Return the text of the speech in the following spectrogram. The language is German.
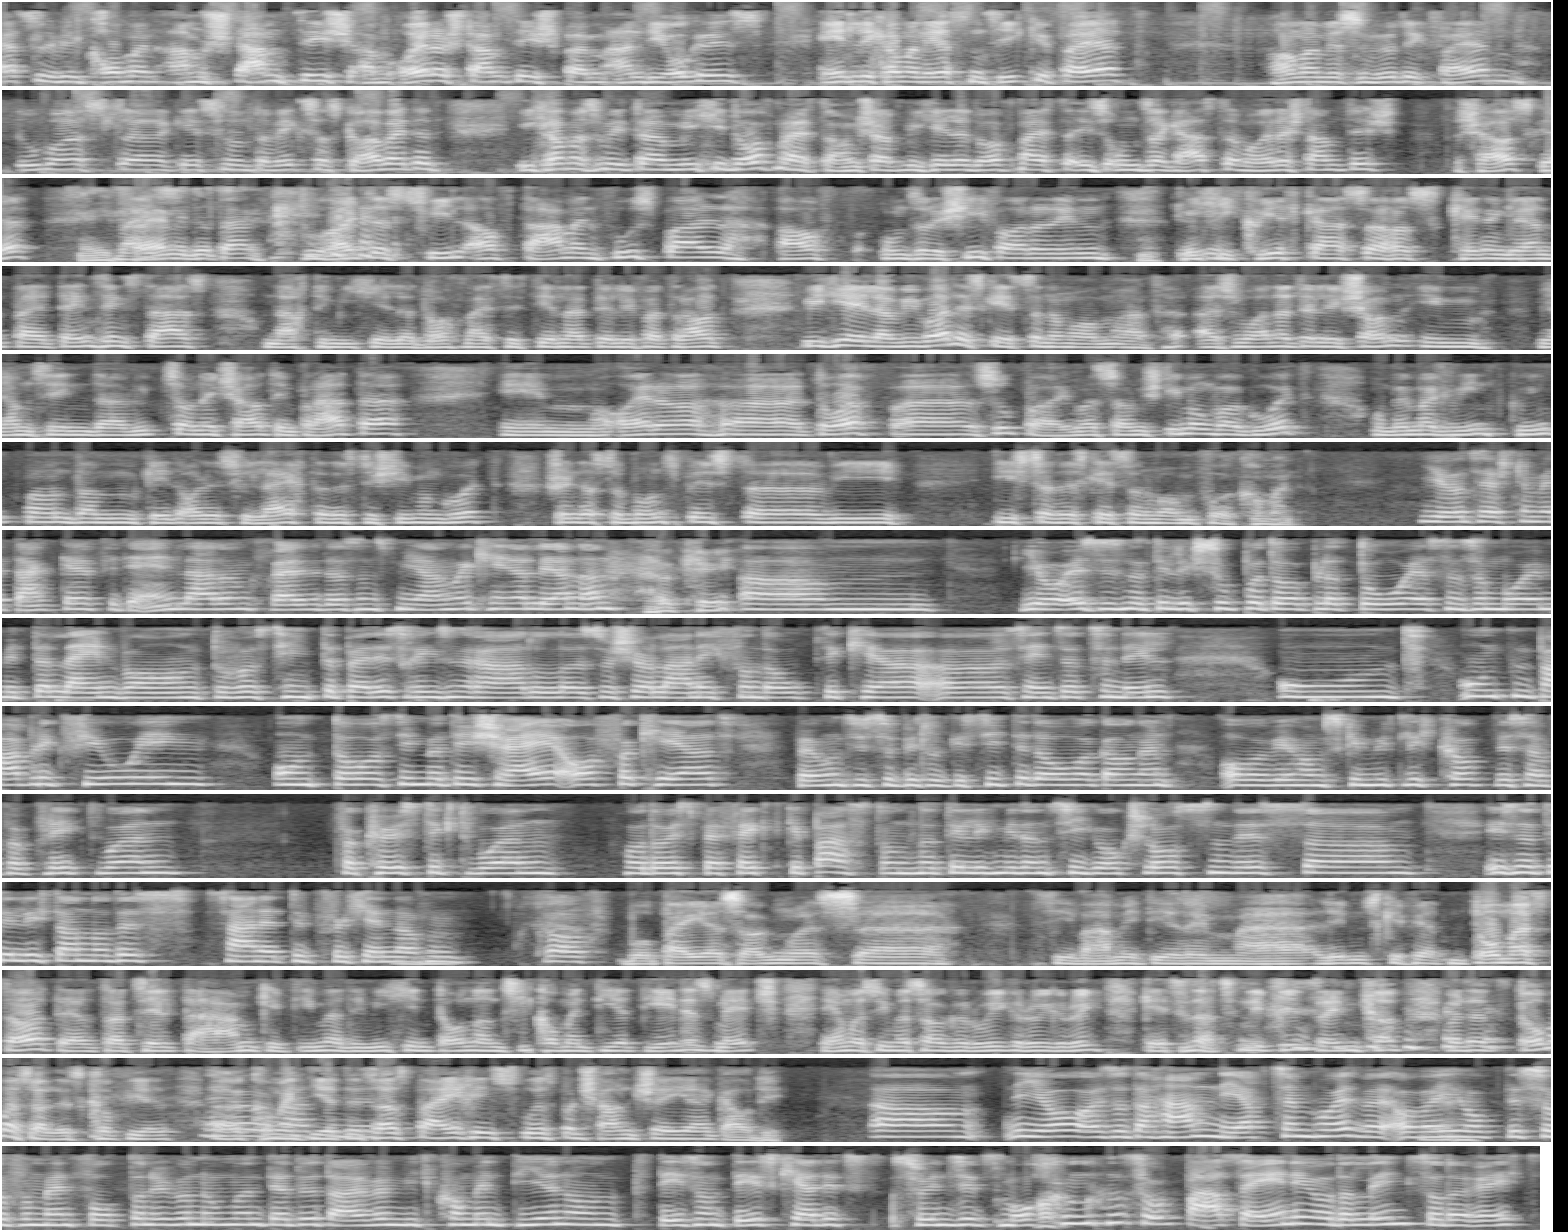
Herzlich willkommen am Stammtisch, am Euro-Stammtisch beim Andi Ogris. Endlich haben wir den ersten Sieg gefeiert. Haben wir müssen würdig feiern. Du warst äh, gestern unterwegs, hast gearbeitet. Ich habe es mit der Michi Dorfmeister angeschaut. Michaela Dorfmeister ist unser Gast am Euro-Stammtisch. Du schaust, gell? Ich freue mich total. Du haltest viel auf Damenfußball, auf unsere Skifahrerin Michi Kirchgasser, hast kennengelernt bei Dancing Stars und auch die Michaela Dorfmeister ist dir natürlich vertraut. Michaela, wie war das gestern am Abend? Es war natürlich schon im, wir haben es in der VIP-Zone geschaut, im Prater, im Euro-Dorf, äh, super. Ich muss sagen, die Stimmung war gut und wenn man gewinnt, gewinnt man und dann geht alles viel leichter, da ist die Stimmung gut. Schön, dass du bei uns bist. Äh, wie ist dir das gestern Abend vorkommen? Ja, zuerst einmal danke für die Einladung. Freut mich, dass uns mich auch mal kennenlernen. Okay. Ähm, ja, es ist natürlich super da ein Plateau, erstens einmal mit der Leinwand, du hast hinterbei das Riesenradl, also schon allein von der Optik her äh, sensationell. Und unten Public Viewing und da hast immer die Schreie aufverkehrt. Bei uns ist es ein bisschen gesittet overgegangen, aber wir haben es gemütlich gehabt, wir sind verpflegt worden, verköstigt worden hat alles perfekt gepasst und natürlich mit einem Sieg angeschlossen. Das äh, ist natürlich dann noch das Sahnetüpfelchen auf dem drauf. Wobei ich sagen muss, äh, sie war mit ihrem äh, Lebensgefährten Thomas da, der hat erzählt, daheim gibt immer die Michi in Ton und sie kommentiert jedes Match. Er muss immer sagen, ruhig, ruhig, ruhig. Gestern hat sie nicht viel reden gehabt, weil der Thomas alles kopiert, äh, Ja, kommentiert. Das heißt, bei euch ist Fußball schauen schon eher Gaudi. Ähm, ja, also daheim nervt's ihm halt, weil, aber Ja. ich hab das so von meinem Vater übernommen, der tut auch immer mit kommentieren und das und das gehört jetzt, sollen sie jetzt machen, so pass rein oder links oder rechts.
